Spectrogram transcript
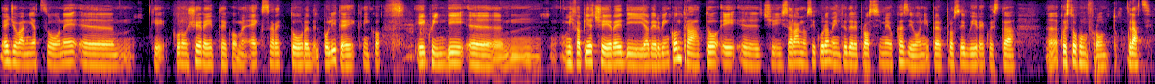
è Giovanni Azzone eh, che conoscerete come ex rettore del Politecnico e quindi ehm, mi fa piacere di avervi incontrato e eh, ci saranno sicuramente delle prossime occasioni per proseguire questa eh, questo confronto. Grazie.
